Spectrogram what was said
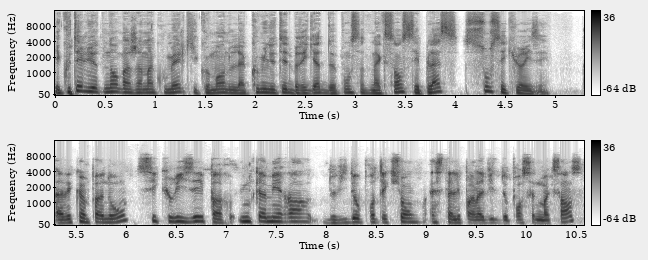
Écoutez le lieutenant Benjamin Coumel qui commande la communauté de brigade de Pont-Sainte-Maxence. Ces places sont sécurisées avec un panneau sécurisé par une caméra de vidéoprotection installée par la ville de Pont-Sainte-Maxence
